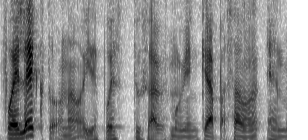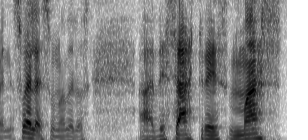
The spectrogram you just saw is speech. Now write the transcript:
fue electo, ¿no? Y después tú sabes muy bien qué ha pasado en Venezuela. Es uno de los ah, desastres más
